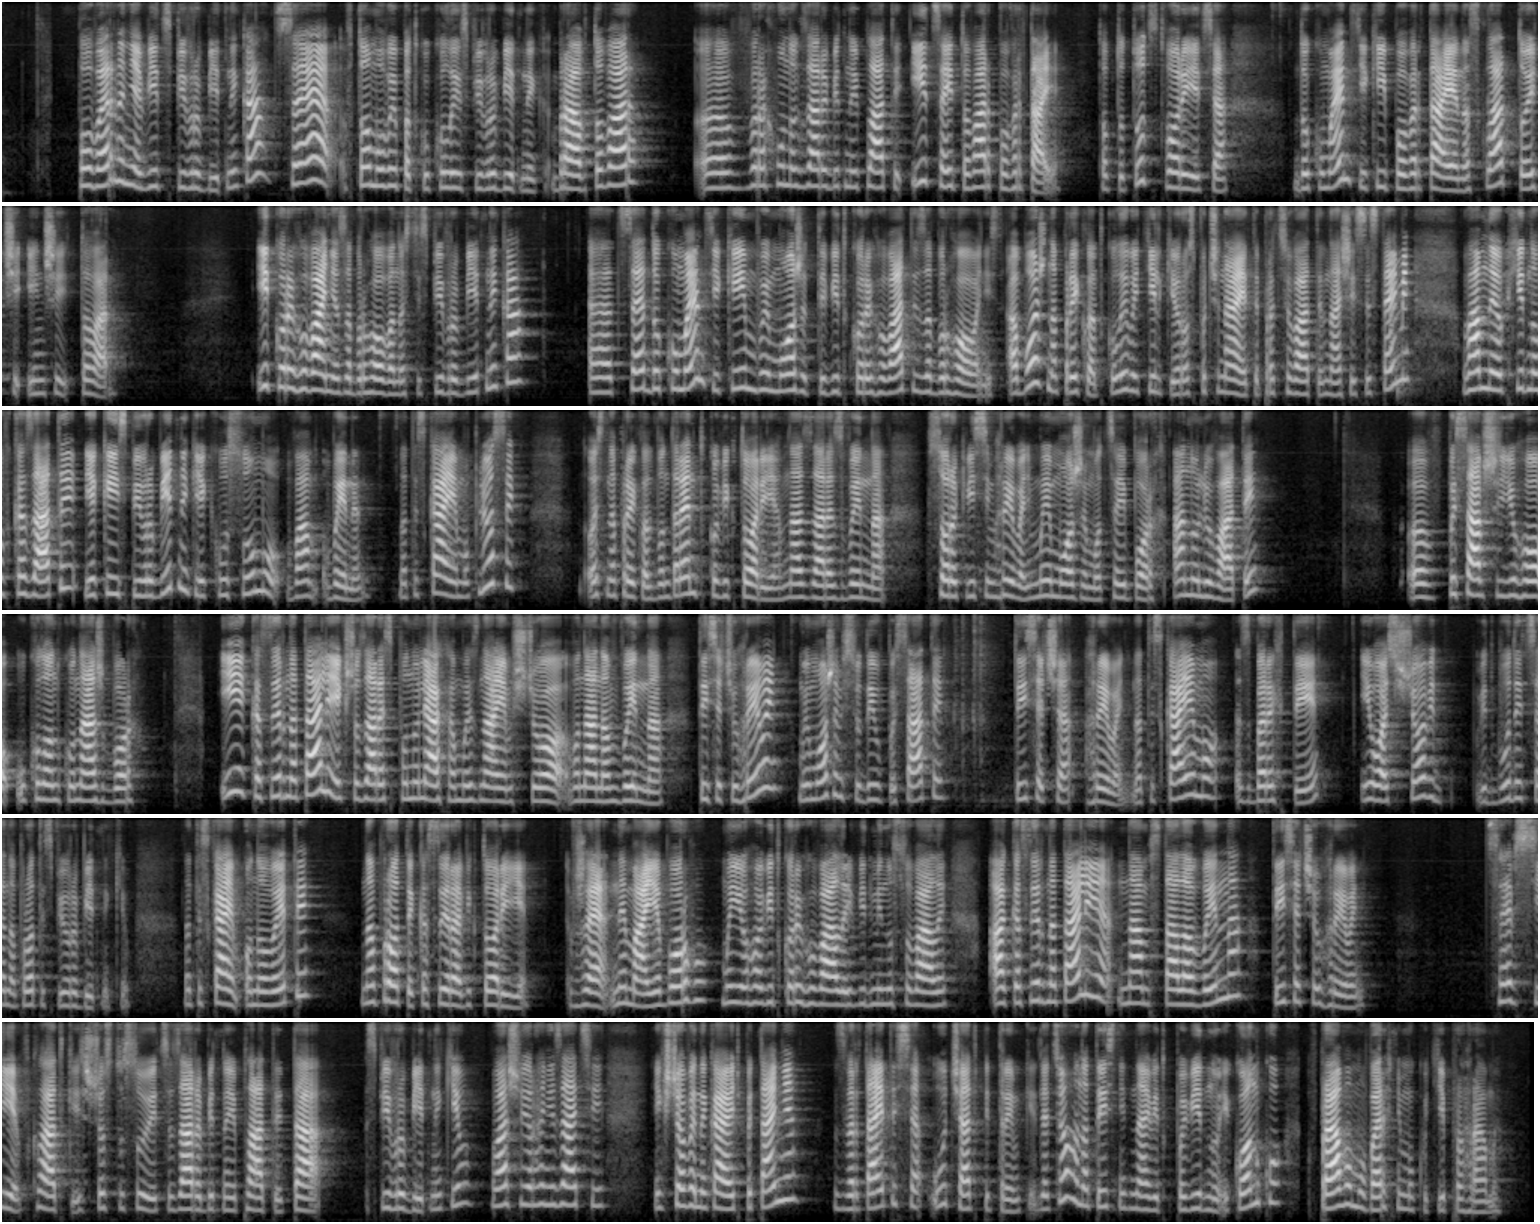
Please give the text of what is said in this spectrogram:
Повернення від співробітника це в тому випадку, коли співробітник брав товар е, в рахунок заробітної плати, і цей товар повертає. Тобто тут створюється документ, який повертає на склад той чи інший товар. І коригування заборгованості співробітника е, це документ, яким ви можете відкоригувати заборгованість. Або ж, наприклад, коли ви тільки розпочинаєте працювати в нашій системі, вам необхідно вказати, який співробітник, яку суму вам винен. Натискаємо плюсик. Ось, наприклад, Бондаренко Вікторія. В нас зараз винна 48 гривень. Ми можемо цей борг анулювати, е, вписавши його у колонку Наш борг. І касир Наталія, якщо зараз по нулях, а ми знаємо, що вона нам винна 1000 гривень, ми можемо сюди вписати 1000 гривень. Натискаємо Зберегти. І ось що від, відбудеться напроти співробітників. Натискаємо Оновити. Напроти касира Вікторії вже немає боргу. Ми його відкоригували, відмінусували. А касир Наталія нам стала винна 1000 гривень. Це всі вкладки, що стосуються заробітної плати та співробітників вашої організації. Якщо виникають питання, звертайтеся у чат підтримки. Для цього натисніть на відповідну іконку в правому верхньому куті програми.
